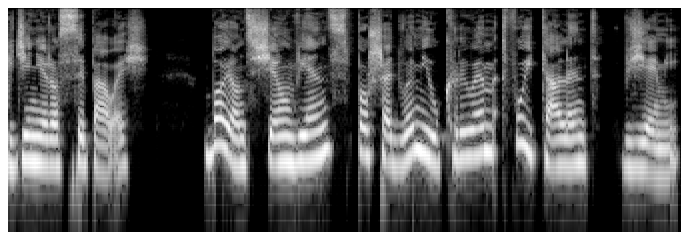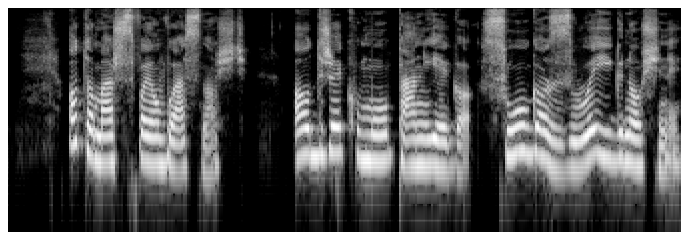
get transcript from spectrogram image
gdzie nie rozsypałeś. Bojąc się więc, poszedłem i ukryłem Twój talent w ziemi. Oto masz swoją własność. Odrzekł mu pan jego: Sługo zły i gnuśny.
